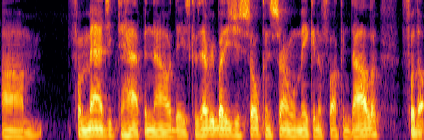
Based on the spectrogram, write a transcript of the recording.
Um, for magic to happen nowadays because everybody's just so concerned with making a fucking dollar. For the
